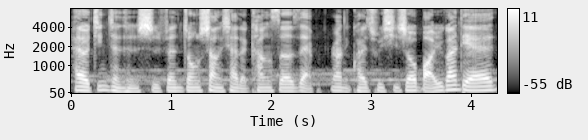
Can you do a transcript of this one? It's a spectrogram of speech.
还有精简成十分钟上下的 Concern Zap，让你快速吸收保育观点。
